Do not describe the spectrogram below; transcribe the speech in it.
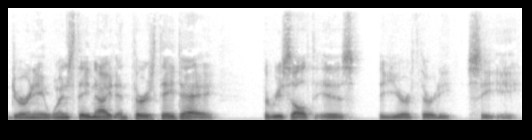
during a Wednesday night and Thursday day, the result is the year 30 CE.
